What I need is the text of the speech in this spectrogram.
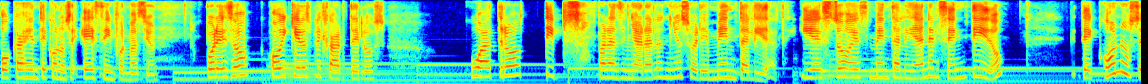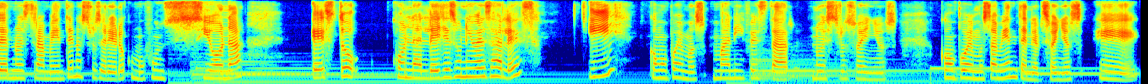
poca gente conoce esta información. Por eso hoy quiero explicarte los cuatro tips para enseñar a los niños sobre mentalidad. Y esto es mentalidad en el sentido de conocer nuestra mente, nuestro cerebro, cómo funciona esto con las leyes universales y cómo podemos manifestar nuestros sueños, cómo podemos también tener sueños, eh,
